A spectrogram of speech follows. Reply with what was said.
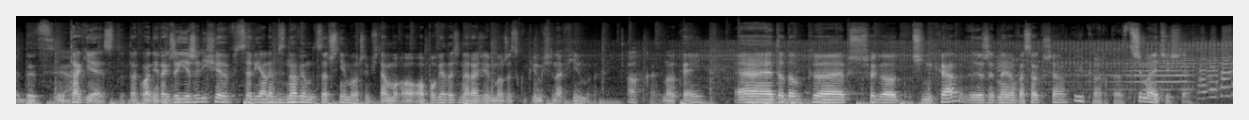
edycję. Tak jest, dokładnie. Także jeżeli się seriale wznowią, to zaczniemy o czymś tam opowiadać. Na razie może skupimy się na filmach. Okej. Okej. E, To do e, przyszłego odcinka. Żegnają Was Okrza. I Cortez. Trzymajcie się.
